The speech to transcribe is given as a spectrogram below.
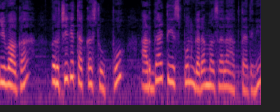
ಇವಾಗ ರುಚಿಗೆ ತಕ್ಕಷ್ಟು ಉಪ್ಪು, ಅರ್ಧ ಟೀ ಸ್ಪೂನ್ ಗರಂ ಮಸಾಲ ಹಾಕ್ತಾ ಇದ್ದೀನಿ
